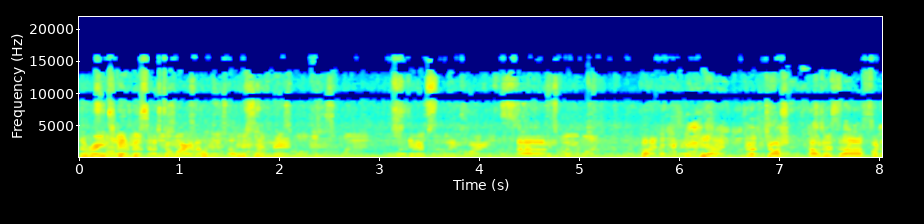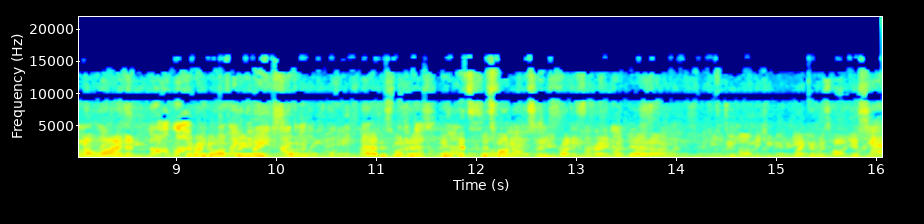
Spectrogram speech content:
the rain's going to miss us. Don't worry about it. And then moments when just absolutely boring. Um, what you want. but yeah, Josh held his uh, footing on the line and everyone got off cleanly. So yeah, it is what it is. It, it's it's fun, honestly, running in the rain like that. Um, You do well the humidity. like it was hot yesterday,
